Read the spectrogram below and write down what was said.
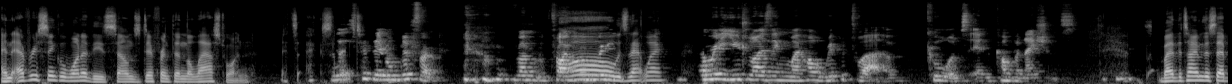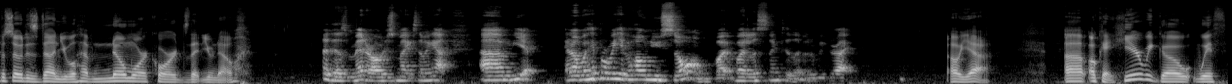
And every single one of these sounds different than the last one. It's So that's excellent. because they're all different. I'm, I'm, Oh, really, is that why? I'm really utilizing my whole repertoire of chords and combinations. By the time this episode is done, you will have no more chords that you know. It doesn't matter. I'll just make something up. Um, yeah, and I'll probably have a whole new song by, by listening to them. It'll be great. Oh, yeah. Uh, okay, here we go with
